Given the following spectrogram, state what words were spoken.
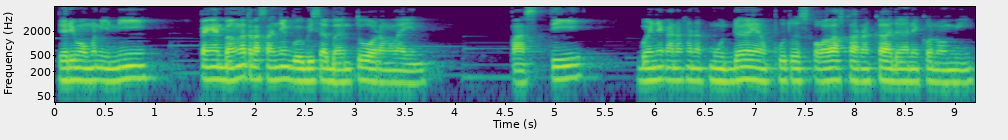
Dari momen ini, pengen banget rasanya gue bisa bantu orang lain. Pasti banyak anak-anak muda yang putus sekolah karena keadaan ekonomi.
